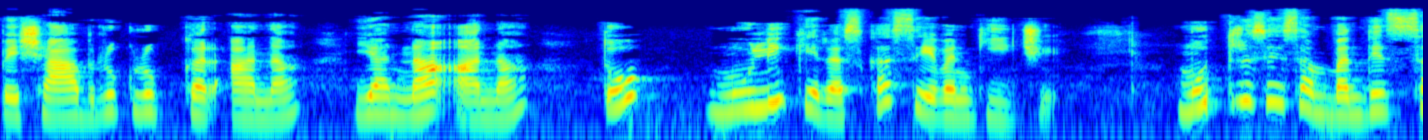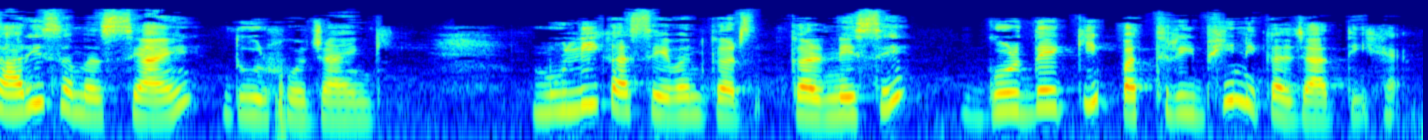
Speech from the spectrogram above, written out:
पेशाब रुक रुक कर आना या ना आना तो मूली के रस का सेवन कीजिए। मूत्र से संबंधित सारी समस्याएँ दूर हो जाएँगी। मूली का सेवन कर, करने से गुर्दे की पथरी भी निकल जाती है।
